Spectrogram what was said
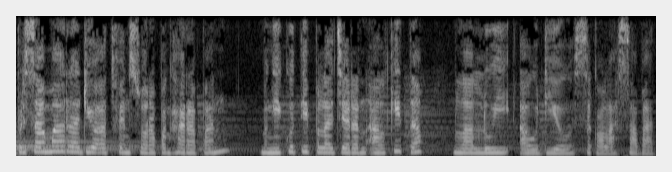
bersama Radio Advent Suara Pengharapan mengikuti pelajaran Alkitab melalui audio Sekolah Sabat.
